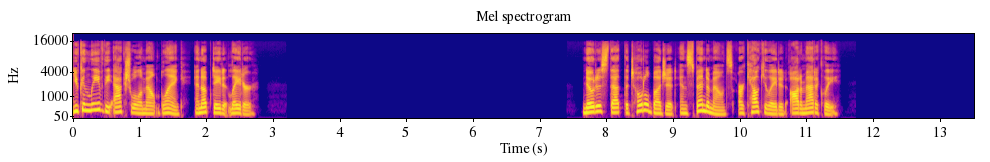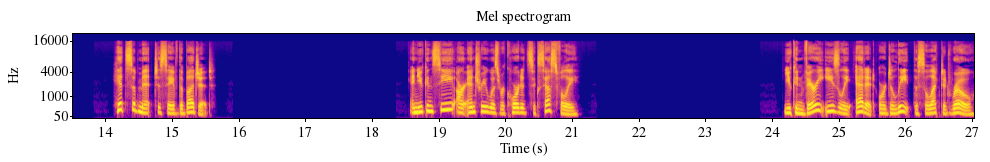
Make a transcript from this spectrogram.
You can leave the actual amount blank and update it later. Notice that the total budget and spend amounts are calculated automatically. Hit Submit to save the budget. And you can see our entry was recorded successfully. You can very easily edit or delete the selected row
